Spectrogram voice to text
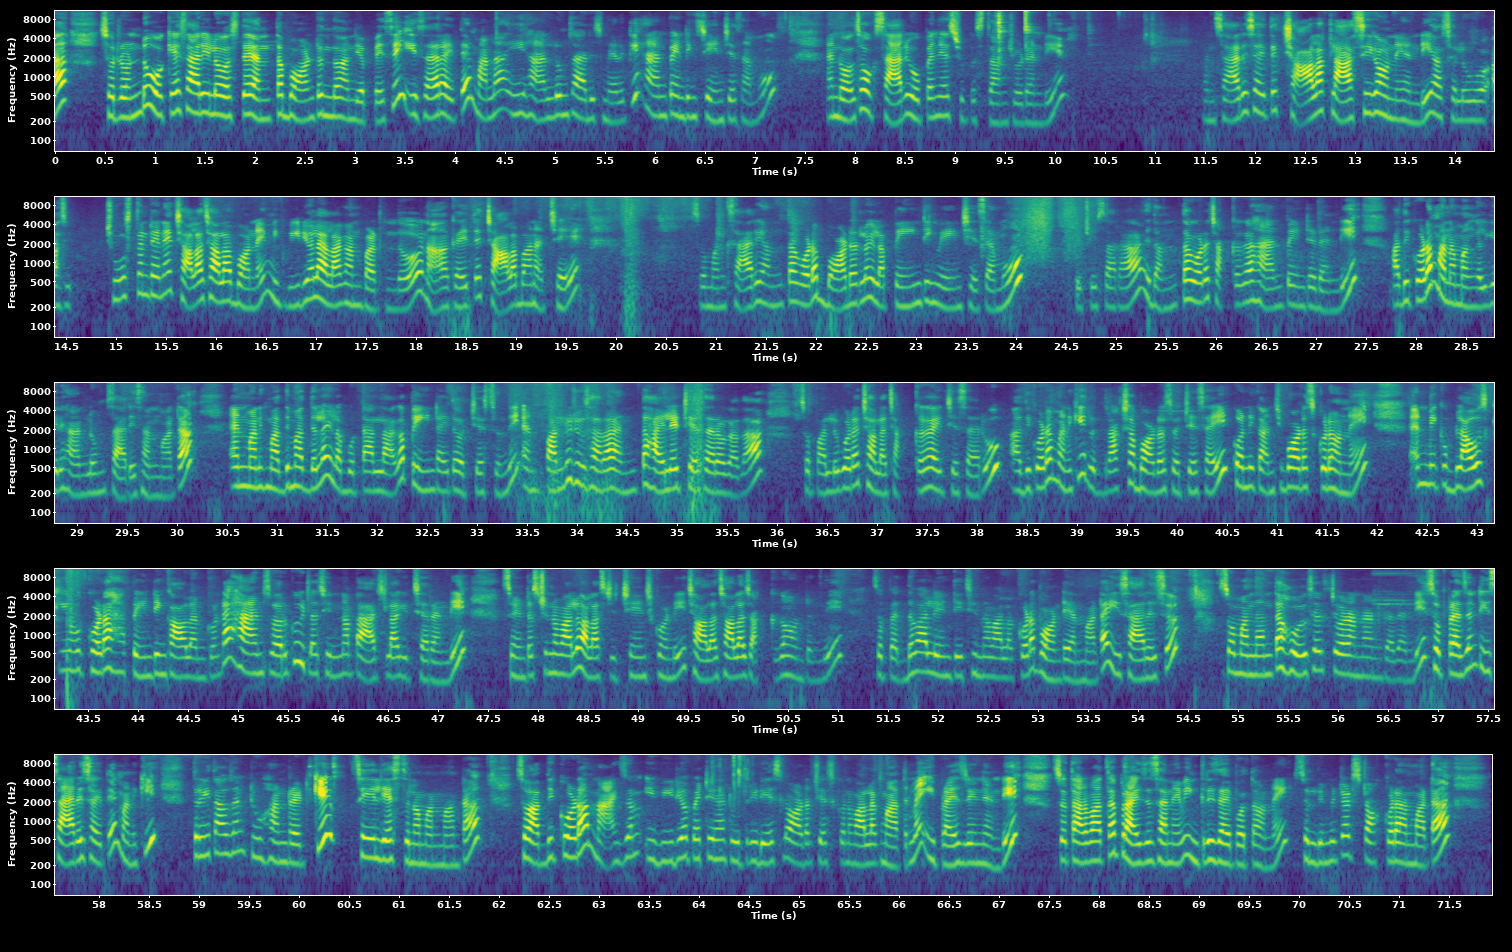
సో రెండు ఒకే శారీలో వస్తే ఎంత బాగుంటుందో అని చెప్పేసి ఈసారి అయితే మన ఈ హ్యాండ్లూమ్ శారీస్ మీదకి హ్యాండ్ పెయింటింగ్స్ చేంజ్ చేసాము అండ్ ఆల్సో ఒక శారీ ఓపెన్ చేసి చూపిస్తాను చూడండి. అండ్ శారీస్ అయితే చాలా క్లాసీగా ఉన్నాయండి. అసలు అసలు చూస్తుంటేనే చాలా చాలా బాగున్నాయి. మీకు వీడియోలో ఎలా కనపడుతుందో నాకైతే చాలా బాగా నచ్చాయి. సో మనకి శారీ అంతా కూడా బార్డర్లో ఇలా పెయింటింగ్ వేయించేసాము. ఇది చూసారా? ఇదంతా కూడా చక్కగా హ్యాండ్ పెయింటెడ్ అండి. అది కూడా మన మంగళగిరి హ్యాండ్లూమ్ శారీస్ అనమాట అండ్ మనకి మధ్య మధ్యలో ఇలా బుట్టాల్లాగా పెయింట్ అయితే వచ్చేస్తుంది. అండ్ పళ్ళు చూసారా? ఎంత హైలైట్ చేశారో కదా? సో పళ్ళు కూడా చాలా చక్కగా ఇచ్చేసారు అది కూడా మనకి రుద్రాక్ష బార్డర్స్ వచ్చేసాయి. కొన్ని కంచి బార్డర్స్ కూడా ఉన్నాయి. అండ్ మీకు బ్లౌజ్కి కూడా పెయింటింగ్ కావాలనుకుంటే హ్యాండ్స్ వరకు ఇట్లా చిన్న ప్యాచ్ లాగా ఇచ్చారండి. సో ఇంట్రెస్ట్ ఉన్న వాళ్ళు అలా స్టిచ్ చేయించుకోండి. చాలా చాలా చక్కగా ఉంటుంది. సో పెద్దవాళ్ళు ఏంటి చిన్న వాళ్ళకి కూడా బాగుంటాయి అనమాట ఈ శారీస్. సో మనదంతా హోల్సేల్ స్టోర్ అన్నాను కదండి. సో ప్రజెంట్ ఈ శారీస్ అయితే మనకి త్రీ థౌజండ్ టూ హండ్రెడ్కి సేల్ చేస్తున్నాం అనమాట సో అది కూడా మ్యాక్సిమం ఈ వీడియో పెట్టిన టూ త్రీ డేస్లో ఆర్డర్ చేసుకున్న వాళ్ళకి మాత్రమే ఈ ప్రైస్ రేంజ్ అండి. సో తర్వాత ప్రైజెస్ అనేవి ఇంక్రీజ్ అయిపోతూ ఉన్నాయి. సో లిమిటెడ్ స్టాక్ కూడా అనమాట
